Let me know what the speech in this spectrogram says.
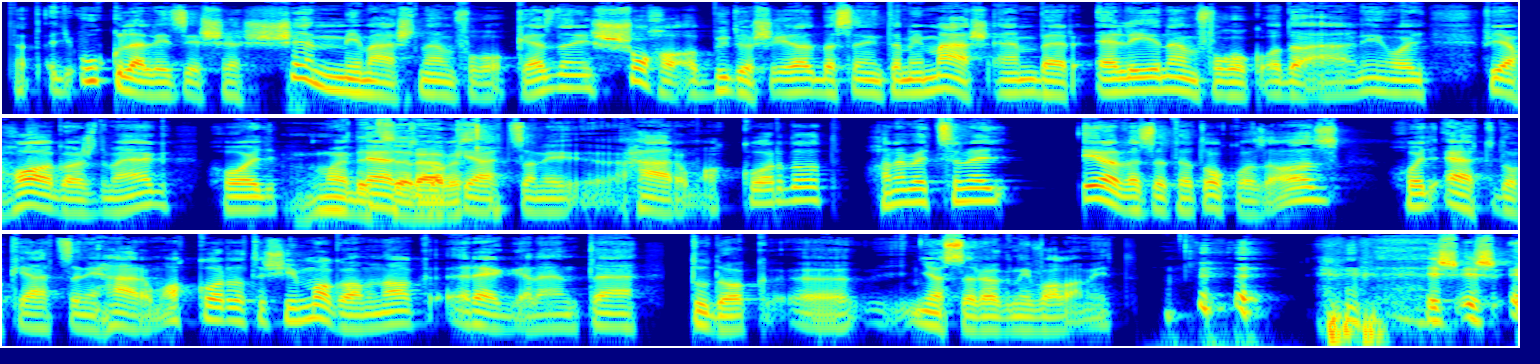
Tehát egy ukulelézéssel semmi más nem fogok kezdeni, és soha a büdös életben szerintem én más ember elé nem fogok odaállni, hogy figyelj, hallgassd meg, hogy Majd el tudok ráveszem. játszani három akkordot, hanem egyszerűen egy élvezetet okoz az, hogy el tudok játszani három akkordot, és én magamnak reggelente tudok uh, nyöszörögni valamit. és, és,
